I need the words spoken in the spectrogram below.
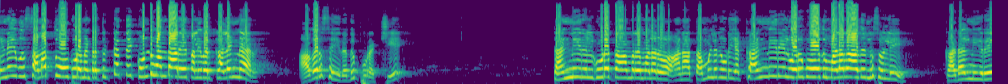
நினைவு சமத்துவபுரம் என்ற திட்டத்தை கொண்டு வந்தாரே தலைவர் கலைஞர். அவர் செய்தது புரட்சி. தண்ணீரில் கூட தாமரை மலரும். ஆனா தமிழனுடைய கண்ணீரில் ஒருபோது மலராதுன்னு சொல்லி கடல் நீரே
